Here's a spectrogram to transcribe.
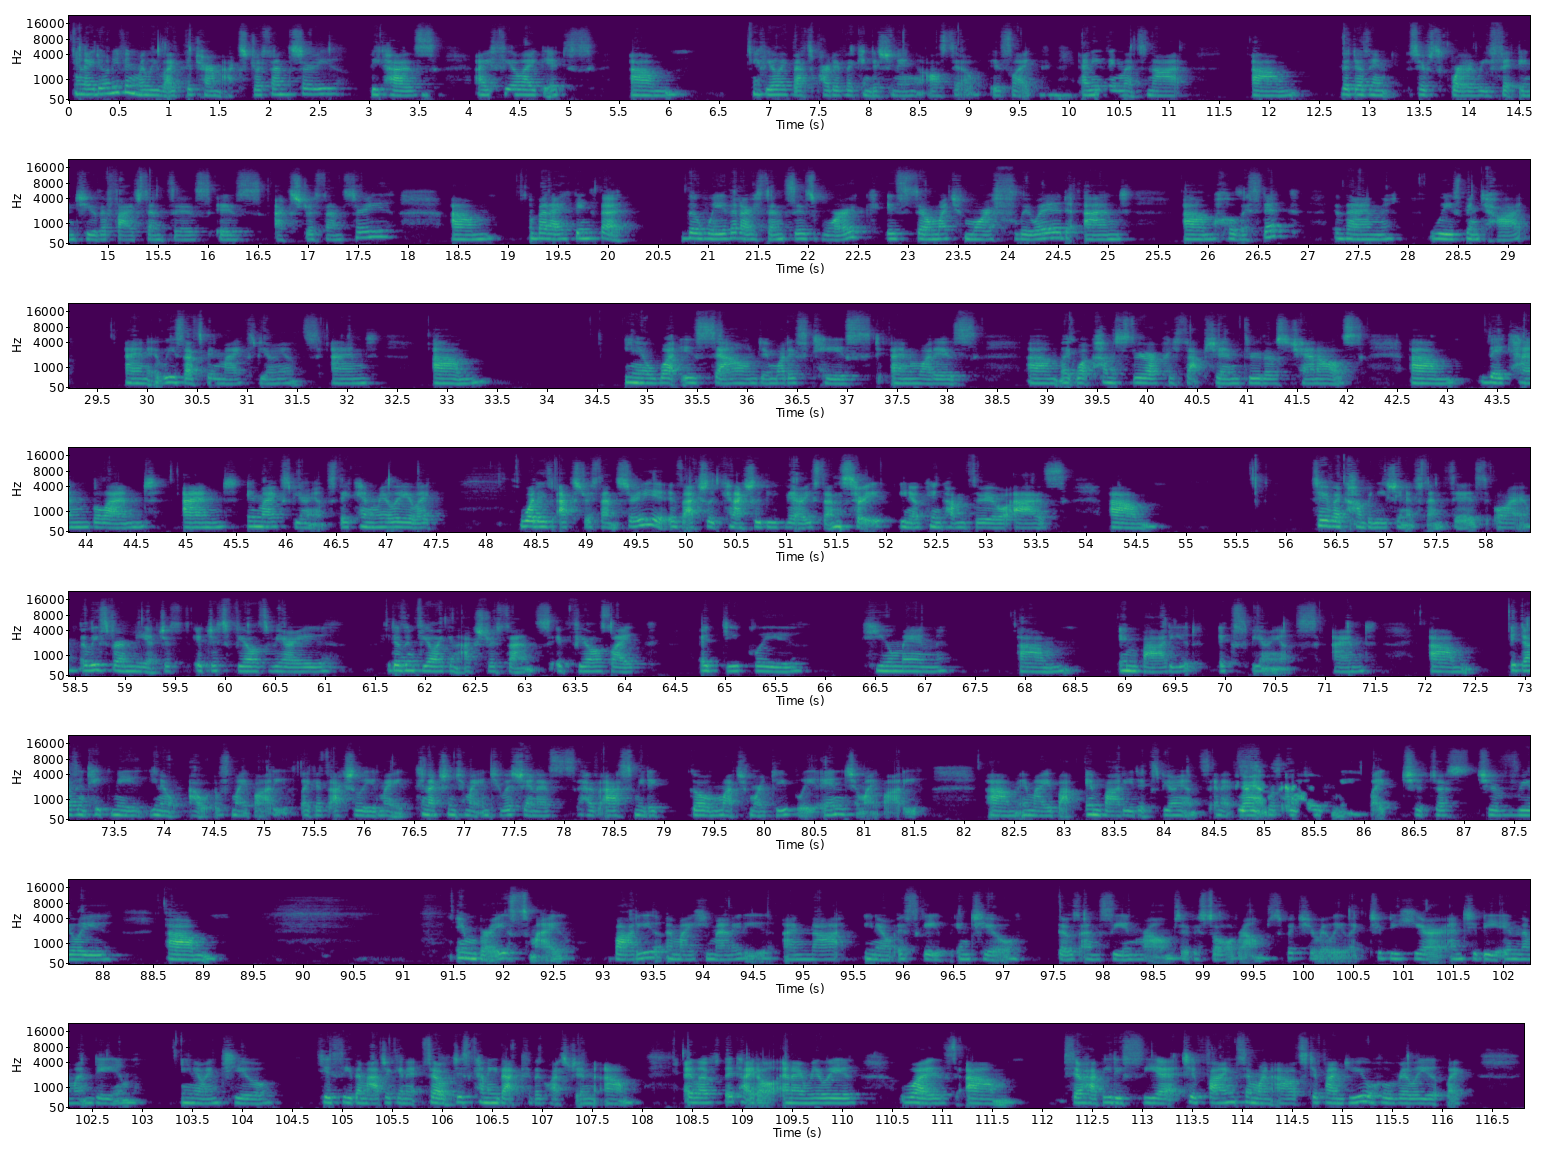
and I don't even really like the term extrasensory because I feel like it's um, I feel like that's part of the conditioning also is like mm-hmm. anything that's not um, that doesn't sort of squarely fit into the five senses is extrasensory. Um, but I think that the way that our senses work is so much more fluid and um, holistic than we've been taught. And at least that's been my experience. And um, you know what is sound and what is taste and what is um, like what comes through our perception through those channels um, they can blend and in my experience they can really like what is extra sensory is actually can actually be very sensory you know can come through as um, sort of a combination of senses or at least for me it just it just feels very it doesn't feel like an extra sense it feels like a deeply human, um, embodied experience. And um, it doesn't take me, you know, out of my body. Like it's actually my connection to my intuition has has asked me to go much more deeply into my body, um, in my embodied experience, and it's required me like to just to really um, embrace my body and my humanity and not, you know, escape into those unseen realms or the soul realms, but to really like to be here and to be in the mundane, you know, and to to see the magic in it. So just coming back to the question, um, I love the title and I really was um so happy to see it, to find someone else, to find you who really like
